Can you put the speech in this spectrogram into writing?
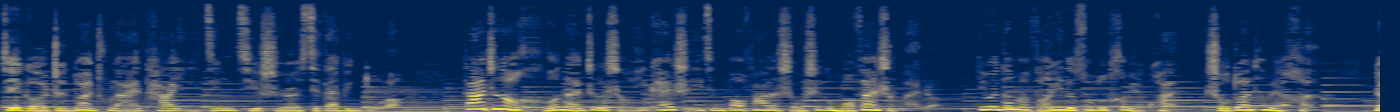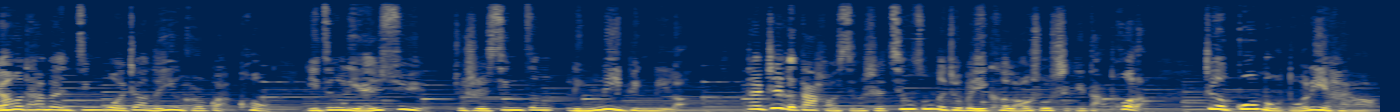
这个诊断出来他已经其实携带病毒了。大家知道河南这个省一开始疫情爆发的时候是一个模范省来着，因为他们防疫的速度特别快，手段特别狠。然后他们经过这样的硬核管控，已经连续就是新增零例病例了。但这个大好形势轻松的就被一颗老鼠屎给打破了。这个郭某多厉害啊！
